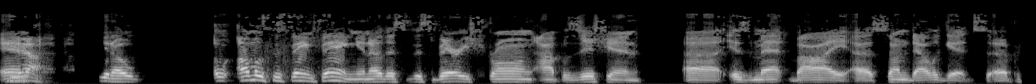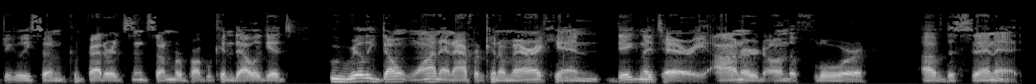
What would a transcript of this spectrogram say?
and Yeah. you know, almost the same thing. You know, this this very strong opposition uh, is met by uh, some delegates, uh, particularly some Confederates and some Republican delegates who really don't want an African American dignitary honored on the floor of the Senate.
